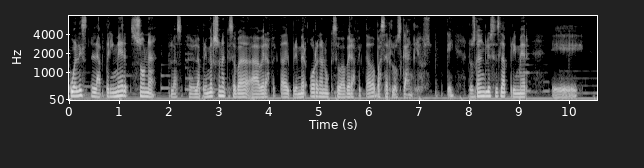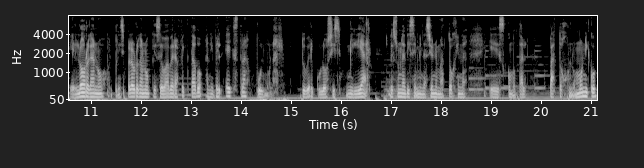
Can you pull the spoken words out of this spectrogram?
¿cuál es la primer zona eh, la primera zona que se va a ver afectada, el primer órgano que se va a ver afectado va a ser los ganglios. Los ganglios es la primer, eh, el órgano, el principal órgano que se va a ver afectado a nivel extrapulmonar. Tuberculosis miliar es una diseminación hematógena que es como tal patognomónico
